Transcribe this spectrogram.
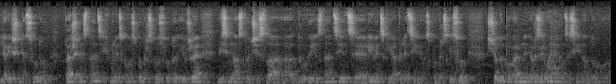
для рішення суду першої інстанції Хмельницького господарського суду і вже 18 числа е, другої інстанції це Рівенський апеляційний господарський суд щодо повернення розірвання концесійного договору.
